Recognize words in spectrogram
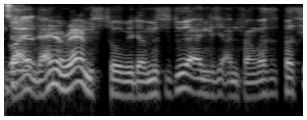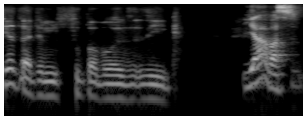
Soll, deine Rams, Tobi, da müsstest du ja eigentlich anfangen. Was ist passiert seit dem Super Bowl-Sieg? Ja, was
